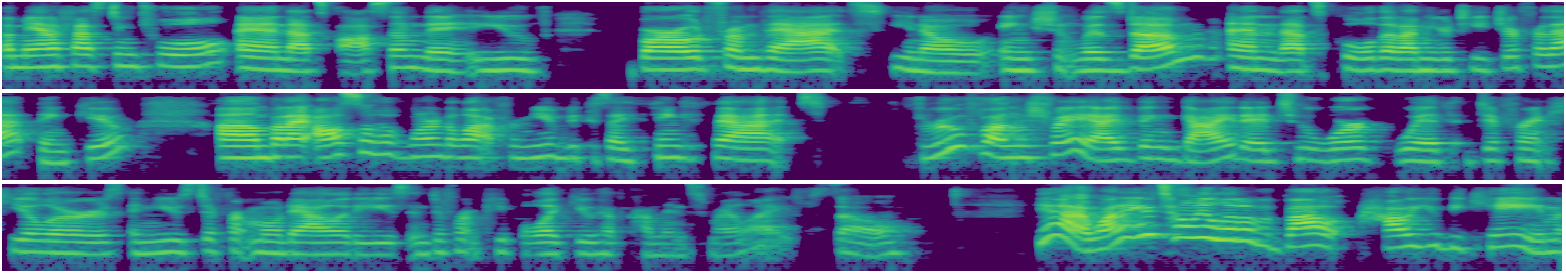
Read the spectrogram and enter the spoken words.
a manifesting tool. And that's awesome that you've borrowed from that, you know, ancient wisdom. And that's cool that I'm your teacher for that. Thank you. Um, but I also have learned a lot from you because I think that through feng shui, I've been guided to work with different healers and use different modalities, and different people like you have come into my life. So, yeah, why don't you tell me a little about how you became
